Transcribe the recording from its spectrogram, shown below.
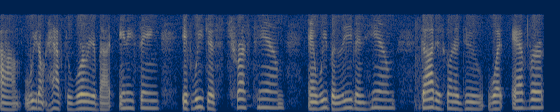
um, we don't have to worry about anything if we just trust Him and we believe in Him, God is going to do whatever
